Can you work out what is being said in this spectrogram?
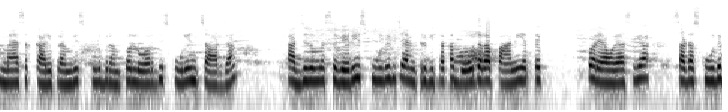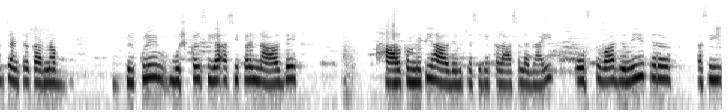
ਮੈਂ ਸਰਕਾਰੀ ਪ੍ਰਾਇਮਰੀ ਸਕੂਲ ਬ੍ਰਹਮਪੁਰ ਲੋਅਰ ਦੀ ਸਕੂਲ ਇੰਚਾਰਜ ਆ ਅੱਜ ਜਦੋਂ ਮੈਂ ਸਵੇਰੇ ਸਕੂਲ ਦੇ ਵਿੱਚ ਐਂਟਰ ਕੀਤਾ ਤਾਂ ਬਹੁਤ ਜ਼ਿਆਦਾ ਪਾਣੀ ਇੱਥੇ ਭਰਿਆ ਹੋਇਆ ਸੀਗਾ। ਸਾਡਾ ਸਕੂਲ ਦੇ ਵਿੱਚ ਐਂਟਰ ਕਰਨਾ ਬਿਲਕੁਲ ਹੀ ਮੁਸ਼ਕਲ ਸੀਗਾ। ਅਸੀਂ ਫਿਰ ਨਾਲ ਦੇ ਹਾਲ ਕਮਿਊਨਿਟੀ ਹਾਲ ਦੇ ਵਿੱਚ ਅਸੀਂ ਨੇ ਕਲਾਸ ਲਗਾਈ। ਉਸ ਤੋਂ ਬਾਅਦ ਜਿਵੇਂ ਹੀ ਫਿਰ ਅਸੀਂ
